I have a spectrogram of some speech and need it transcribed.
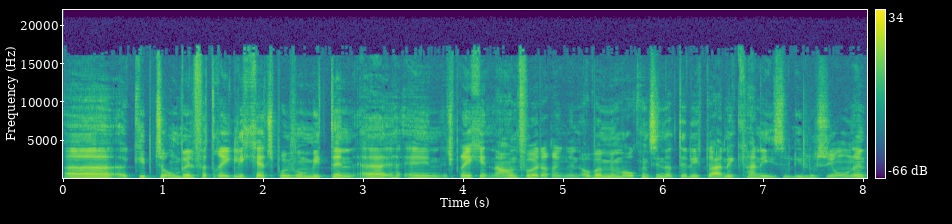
äh, gibt es eine Umweltverträglichkeitsprüfung mit den äh, entsprechenden Anforderungen. Aber wir machen sich natürlich da nicht keine Illusionen.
